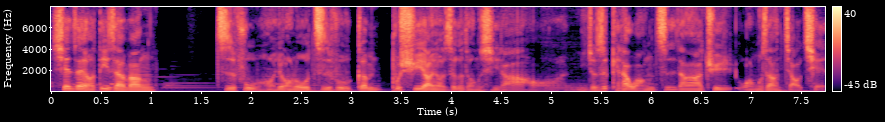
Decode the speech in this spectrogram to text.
现在有第三方支付哈，网络支付根本不需要有这个东西啦哈。你就是给他网址，让他去网络上缴钱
